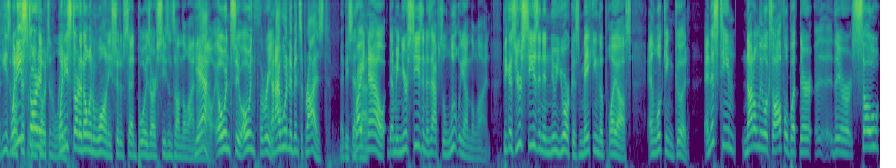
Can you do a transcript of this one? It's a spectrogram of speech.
he's the when most he started coach in the league. when he started 0 1, he should have said, "Boys, our season's on the line Yeah. right now. 0 2, 0 3." and I wouldn't have been surprised if he said that. right that. now, I mean, your season is absolutely on the line because your season in New York is making the playoffs and looking good. And this team not only looks awful, but they're uh, they are so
